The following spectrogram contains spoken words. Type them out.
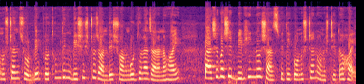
অনুষ্ঠান চলবে। প্রথম দিন বিশিষ্ট জনদের সংবর্ধনা জানানো হয়। পাশাপাশি বিভিন্ন সাংস্কৃতিক অনুষ্ঠান অনুষ্ঠিত হয়।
